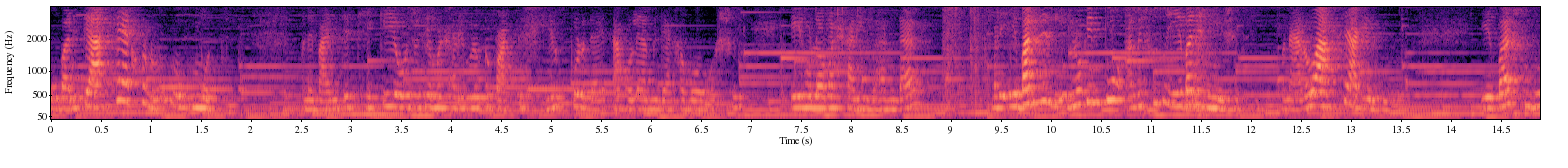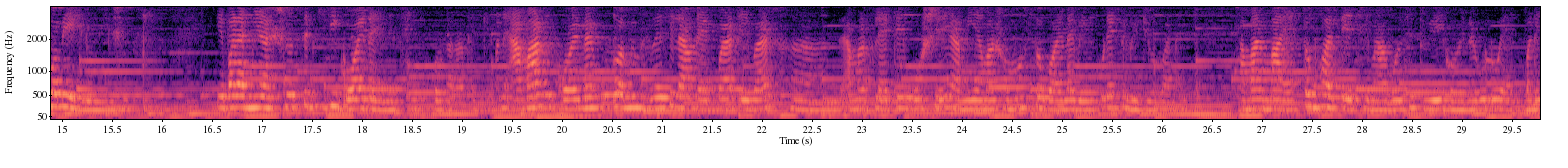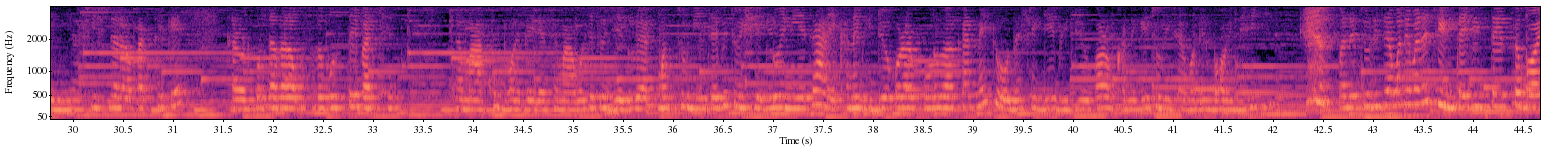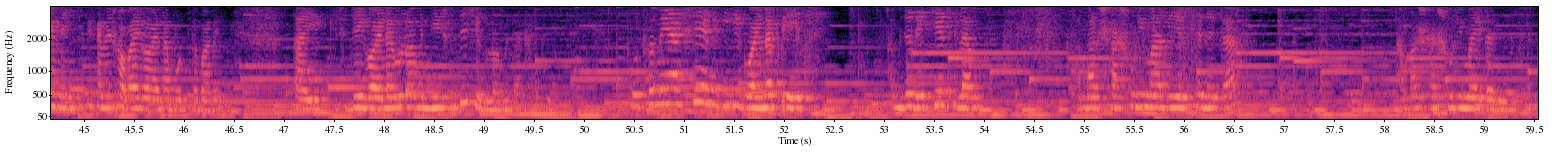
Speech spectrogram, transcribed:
ও বাড়িতে আছে এখনও, ও ঘুমোচ্ছে। মানে বাড়িতে থেকে ও যদি আমার শাড়িগুলো একটু পারতে হেল্প করে দেয়, তাহলে আমি দেখাবো অবশ্যই। এই হলো আমার শাড়ির ভান্ডার। মানে এবারের, এগুলো কিন্তু আমি শুধু এবারে নিয়ে এসেছি। মানে আরও আছে আগের আগেরগুলো এবার শুধু আমি এগুলো নিয়ে এসেছি। এবার আমি আসি হচ্ছে কি কি গয়না এনেছি কলকাতা থেকে। মানে আমার গয়নাগুলো আমি ভেবেছিলাম একবার, এবার আমার ফ্ল্যাটে বসে আমি আমার সমস্ত গয়না বের করে একটা ভিডিও বানাই। আমার মা এত ভয় পেয়েছে, মা বলছে, তুই এই গয়নাগুলো একবারে নিয়ে আসিস না লকার থেকে। কারণ কলকাতার অবস্থা তো বুঝতেই পারছেন। মা খুব ভয় পেয়ে গেছে, মা বলছে, তুই যেগুলো একমাত্র নিয়ে যাবি, তুই সেগুলোই নিয়ে যা, আর এখানে ভিডিও করার কোনো দরকার নেই, তুই ওদেশে গিয়ে ভিডিও কর, ওখানে গিয়ে চুরি চামানের ভয় নেই। মানে চুরি চামানে মানে চিন্তায় চিন্তায় তো ভয় নেই, এখানে সবাই গয়না পড়তে পারে। তাই কিছু যে গয়নাগুলো আমি নিয়ে এসেছি, সেগুলো আমি দেখাচ্ছি। প্রথমে আসি, আমি কি কি গয়না পেয়েছি? আমি তো দেখিয়েছিলাম। আমার শাশুড়ি মা দিয়েছেন এটা। আমার শাশুড়ি মা এটা দিয়েছেন।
